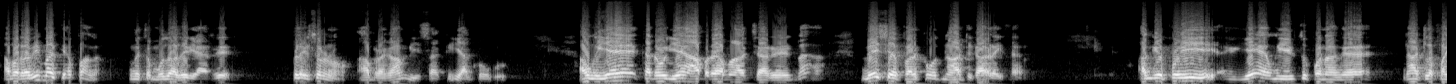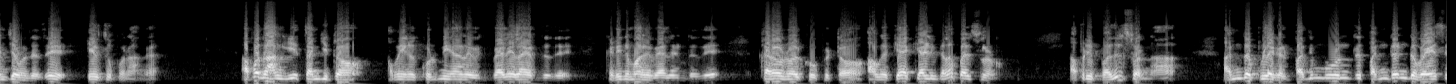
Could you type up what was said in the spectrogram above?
அப்ப ரவிமா கேட்பாங்க உங்க த- யாரு? பிள்ளைங்க சொல்லணும் ஆபிரகாம் ஈசாக்கு யாக்கோபு. அவங்க ஏன் கடவுள் ஏன் ஆபிரகாம் அழைச்சாருன்னா மேசை பறக்க ஒரு நாட்டுக்கு அழைத்தார். அங்கே போய் ஏன் அவங்க இழுத்து போனாங்க? நாட்டில் பஞ்சம் வந்தது இழுத்து போனாங்க. அப்போ நான் அங்கேயே தங்கிட்டோம். அவங்க எங்களுக்கு கொடுமையான வேலையெல்லாம் இருந்தது. கடினமான வேலை இருந்தது கடவுள் கூப்பிட்டோம். அவங்க கே கேள்விக்கெல்லாம் பதில் சொல்லணும். அப்படி பதில் சொன்னா அந்த பிள்ளைகள் பதிமூன்று பன்னெண்டு வயசு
